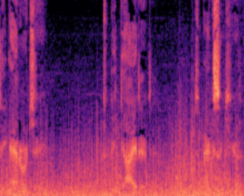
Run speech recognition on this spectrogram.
the energy to be guided, to execute.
